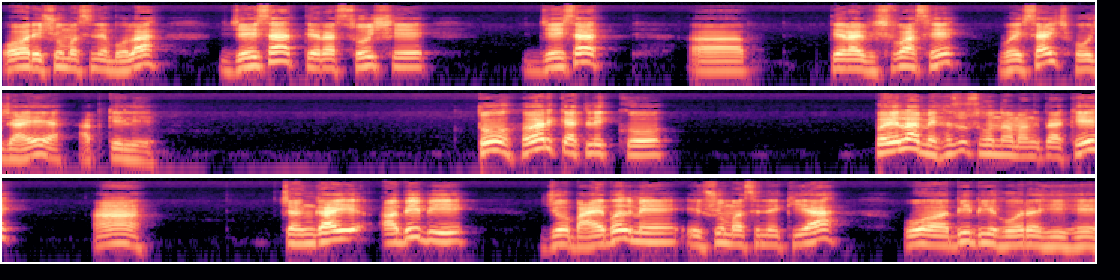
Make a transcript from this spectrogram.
और यशु मसीह ने बोला, जैसा तेरा सोच है, जैसा तेरा विश्वास है वैसा ही हो जाए आपके लिए। तो हर कैथलिक को पहला महसूस होना माँगता कि हाँ चंगाई अभी भी जो बाइबल में यीशु मसीह ने किया, वो अभी भी हो रही है।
